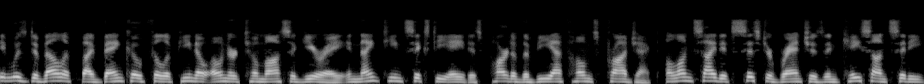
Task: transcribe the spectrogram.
It was developed by Banco Filipino owner Tomas Aguirre in 1968 as part of the BF Homes project, alongside its sister branches in Quezon City,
